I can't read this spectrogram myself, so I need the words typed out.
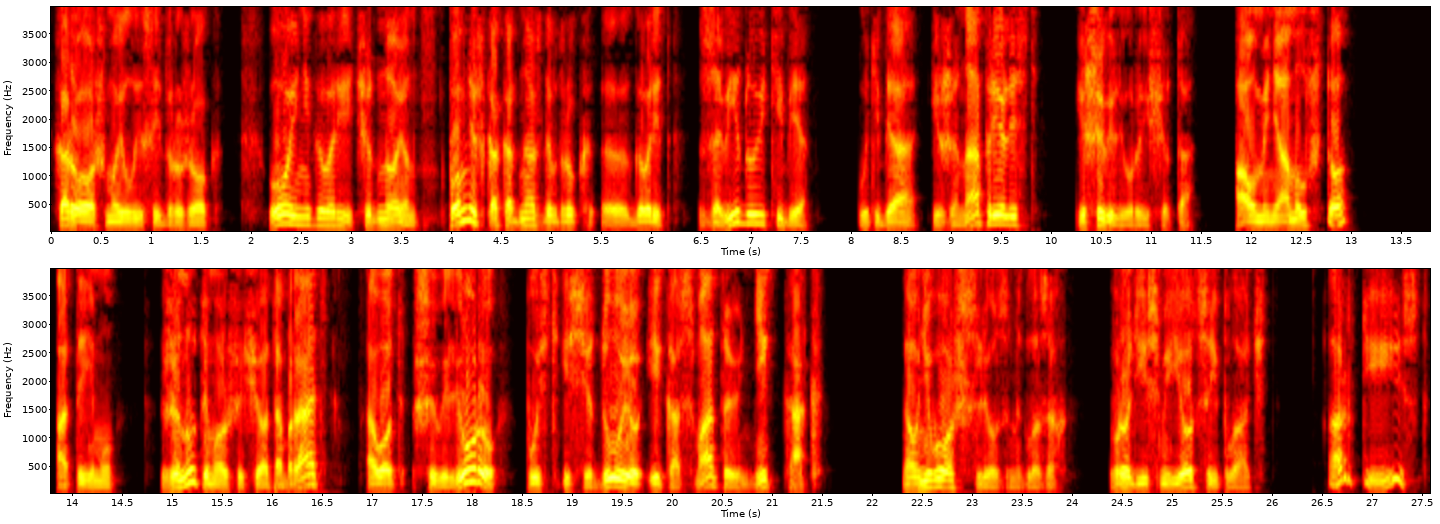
Хорош мой лысый дружок. Ой, не говори, чудной он. Помнишь, как однажды вдруг э, говорит, завидую тебе. У тебя и жена прелесть, и шевелюра еще та. А у меня, мол, что? А ты ему, жену ты можешь еще отобрать, а вот шевелюру, пусть и седую, и косматую, никак. А у него аж слезы на глазах. Вроде и смеется, и плачет. Артист.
